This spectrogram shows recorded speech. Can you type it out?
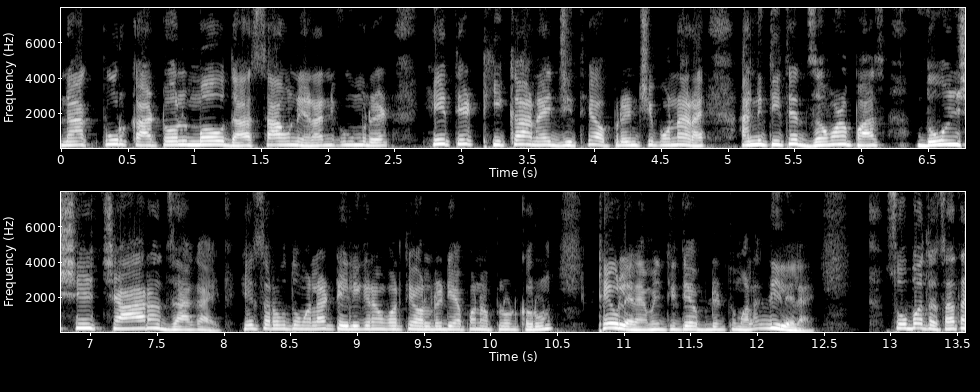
नागपूर काटोल मौदा सावनेर आणि उमरेड हे ते ठिकाण आहे जिथे अप्रेंटशिप होणार आहे. आणि तिथे जवळपास दोनशे चार जागा आहेत. हे सर्व तुम्हाला टेलिग्रामवरती ऑलरेडी आपण अपलोड करून ठेवलेलं आहे. म्हणजे तिथे अपडेट तुम्हाला दिलेला आहे. सोबतच. आता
